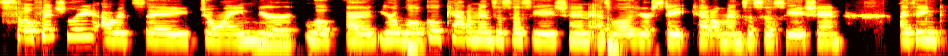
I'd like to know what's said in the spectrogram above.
selfishly, I would say join your lo- uh, your local cattlemen's association as well as your state cattlemen's association. I think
